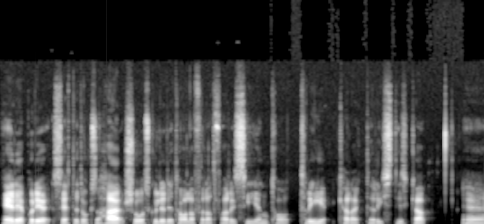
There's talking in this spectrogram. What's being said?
Är det på det sättet också här så skulle det tala för att farisén tar tre karaktäristiska eh,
